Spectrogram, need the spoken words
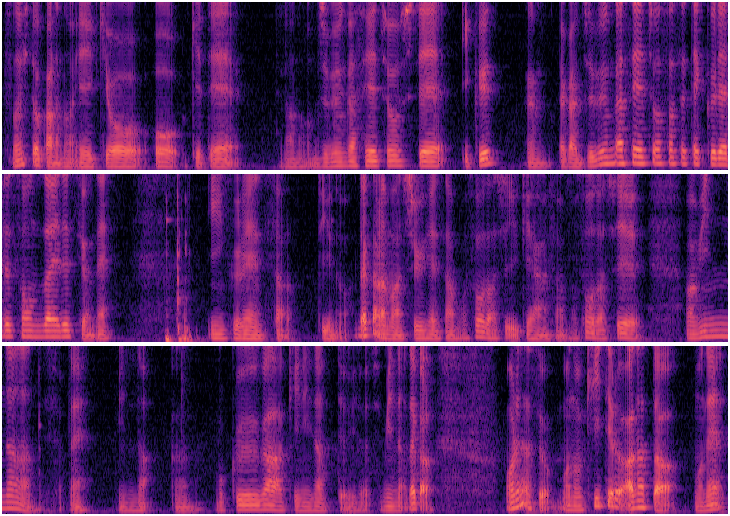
その人からの影響を受けて、あの、自分が成長していく。うん。だから自分が成長させてくれる存在ですよね。インフルエンサーっていうのは。だからまあ周平さんもそうだし、池原さんもそうだし、まあみんななんですよね。みんな。うん。僕が気になってる人たちみんな。だから、あれなんですよ。あの、聞いてるあなたもね、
